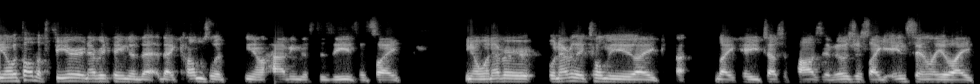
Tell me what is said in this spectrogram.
you know, with all the fear and everything that, that, that comes with, you know, having this disease, it's like, you know, whenever, whenever they told me like, uh, like, Hey, you tested positive, it was just like instantly like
